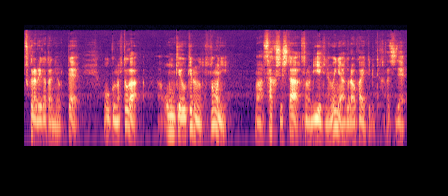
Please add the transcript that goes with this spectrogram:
作られ方によって多くの人が恩恵を受けるのとともに、まあ、搾取したその利益の上にあぐらをかいてるという形で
